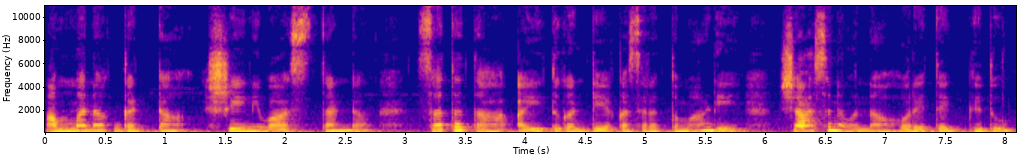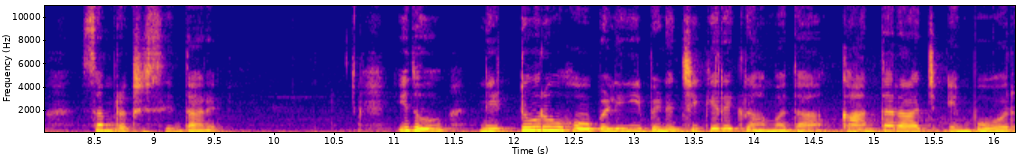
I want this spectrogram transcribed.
ಅಮ್ಮನಘಟ್ಟ ಶ್ರೀನಿವಾಸ್ ತಂಡ ಸತತ ಐದು ಗಂಟೆಯ ಕಸರತ್ತು ಮಾಡಿ ಶಾಸನವನ್ನು ಹೊರತೆಗೆದು ಸಂರಕ್ಷಿಸಿದ್ದಾರೆ. ಇದು ನಿಟ್ಟೂರು ಹೋಬಳಿ ಬೆಣಚಿಕೆರೆ ಗ್ರಾಮದ ಕಾಂತರಾಜ್ ಎಂಬುವರ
